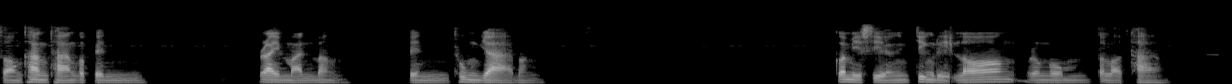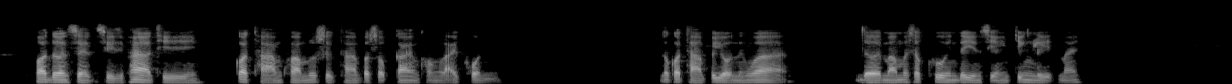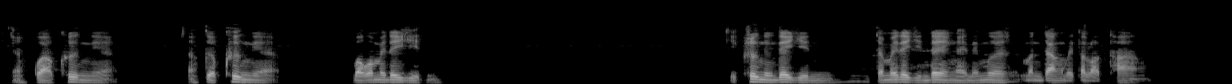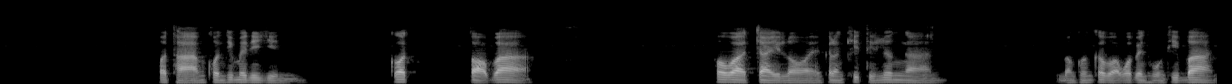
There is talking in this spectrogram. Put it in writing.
สองข้างทางก็เป็นไร่มันบ้าง เป็นทุ่งหญ้าบ้าง ก็มีเสียงจิ้งหรีดร้อง ระงมตลอดทาง พอเดินเสร็จ 45 นาที ก็ถามความรู้สึกถามประสบการณ์ของหลายคน แล้วก็ถามประโยชน์หนึ่งว่า เดินมาเมื่อสักครู่ได้ยินเสียงจิ้งหรีดไหมกว่าครึ่งเนี่ยเกือบครึ่งเนี่ย บอกว่าไม่ได้ยิน อีกครึ่งหนึ่งได้ยิน จะไม่ได้ยินได้ยังไงในเมื่อมันดังไปตลอดทาง พอถามคนที่ไม่ได้ยิน ก็ตอบว่า ราะว่าใจลอยกำลังคิดถึงเรื่องงาน บางคนก็บอกว่าเป็นห่วงที่บ้าน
